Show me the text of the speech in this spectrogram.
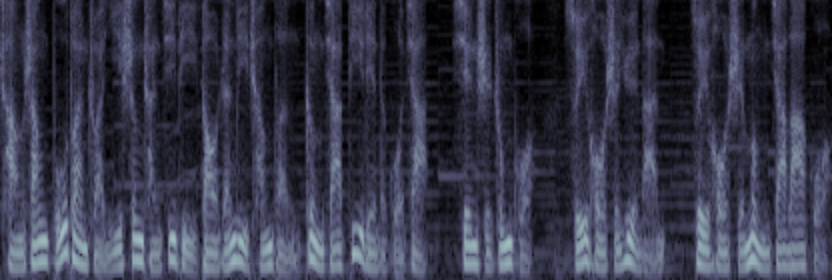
厂商不断转移生产基地到人力成本更加低廉的国家，先是中国，随后是越南，最后是孟加拉国。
